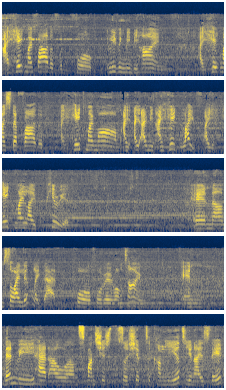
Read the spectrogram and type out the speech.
I hate my father for, for leaving me behind. I hate my stepfather. I hate my mom. I, I, I mean, I hate life. I hate my life, period. And um, so I live like that for, for a very long time. And then we had our um, sponsorship to come here to United States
